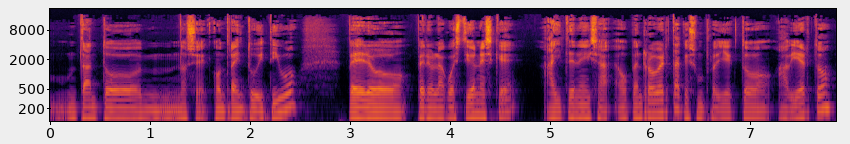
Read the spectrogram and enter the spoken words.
un tanto, no sé, contraintuitivo, pero, pero la cuestión es que ahí tenéis a Open Roberta, que es un proyecto abierto,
